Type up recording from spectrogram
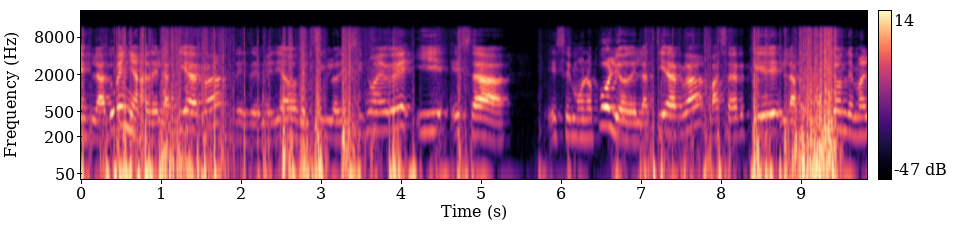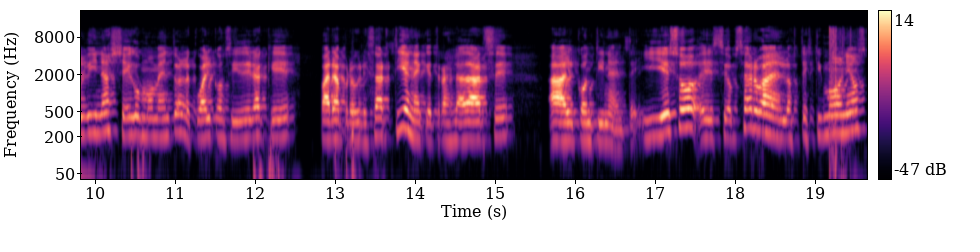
es la dueña de la tierra desde mediados del siglo XIX y esa, ese monopolio de la tierra va a hacer que la población de Malvinas llegue a un momento en el cual considera que para progresar tiene que trasladarse al continente. Y eso eh, se observa en los testimonios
